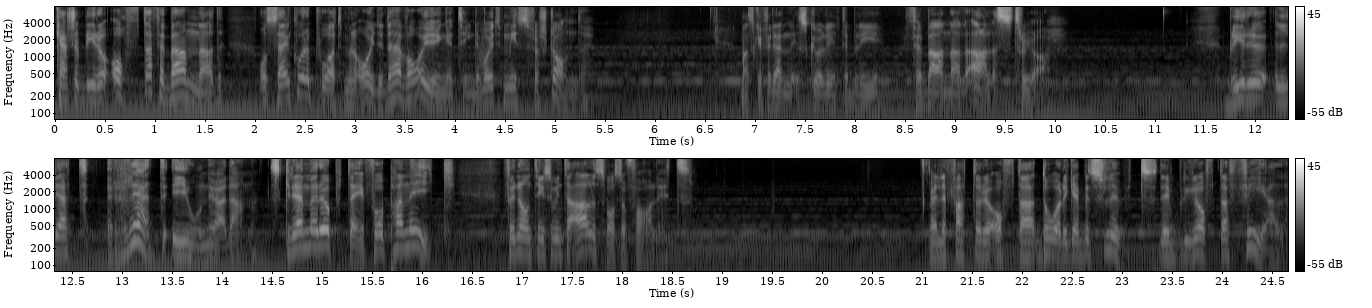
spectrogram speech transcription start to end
Kanske blir du ofta förbannad och sen kommer du på att men oj, det där var ju ingenting, det var ju ett missförstånd. Man ska för den skulle inte bli förbannad alls, tror jag. Blir du lätt rädd i onödan? Skrämmer upp dig, får panik för någonting som inte alls var så farligt? Eller fattar du ofta dåliga beslut? Det blir ofta fel.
